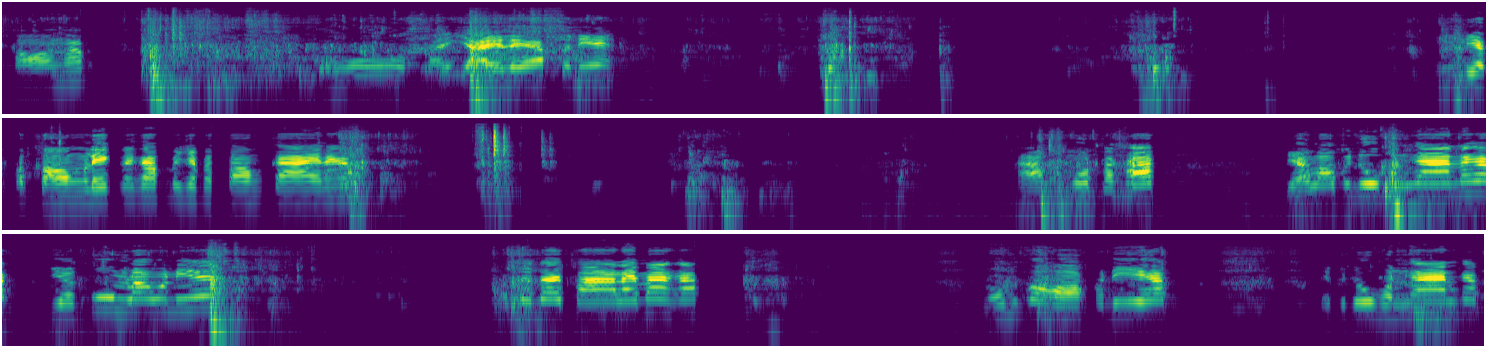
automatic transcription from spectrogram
โอ้ปลาตองครับ โอ้ไซส์ใหญ่เลยครับตัวนี้ นี่เรียกปลาตองเล็กนะครับ ไม่ใช่ปลาตองกายนะครับ ครับหมดแล้วครับ เดี๋ยวเราไปดูผลงานนะครับเหยื่อกุ้งเราวันนี้เราจะได้ปลาอะไรบ้างครับ ลมก็ออกพอดีครับ เดี๋ยวไปดูผลงานครับ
